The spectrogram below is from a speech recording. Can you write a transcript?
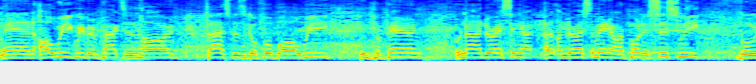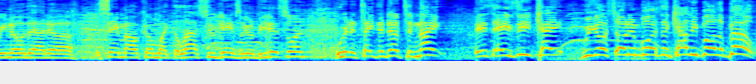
Man, all week we've been practicing hard, fast physical football all week. We've been preparing. We're not underestimating, uh, underestimating our opponents this week, but we know that uh, the same outcome like the last two games are going to be this one. We're going to take the dub tonight. It's AZK. We're going to show them boys the Cali ball about.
